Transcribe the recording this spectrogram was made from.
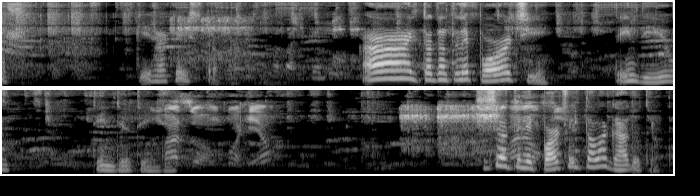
Oxe. Que já que é isso, tropa? Ah, ele tá dando teleporte. Entendeu. Entendeu, entendeu. Se é o teleporte, ele tá lagado, tropa.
